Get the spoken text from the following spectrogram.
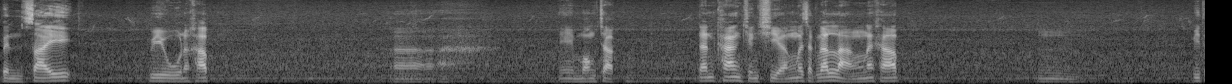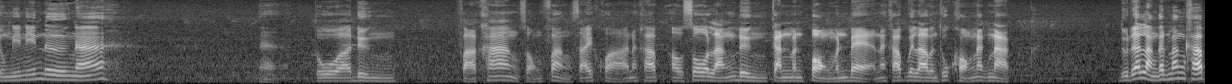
เป็นไซส์วิวนะครับนี่มองจากด้านข้างเฉียงๆ มาจากด้านหลังนะครับมมีตรงนี้นิดนึงนะอ่ ตัวดึงฝาข้างสองฝั่งซ้ายขวานะครับ เอาโซ่หลังดึงกันมันป่องมันแบะนะครับ เวลาบรรทุกของหนักๆ ดูด้านหลังกันบ้างครับ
